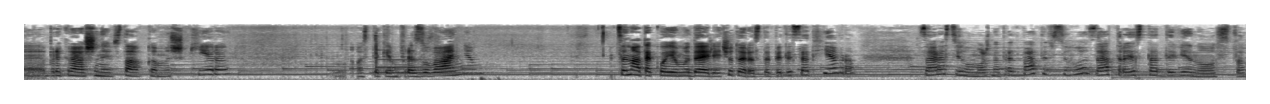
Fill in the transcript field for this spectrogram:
е, прикрашений вставками шкіри, ось таким фрезуванням. Ціна такої моделі 450 євро. Зараз його можна придбати всього за 390.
